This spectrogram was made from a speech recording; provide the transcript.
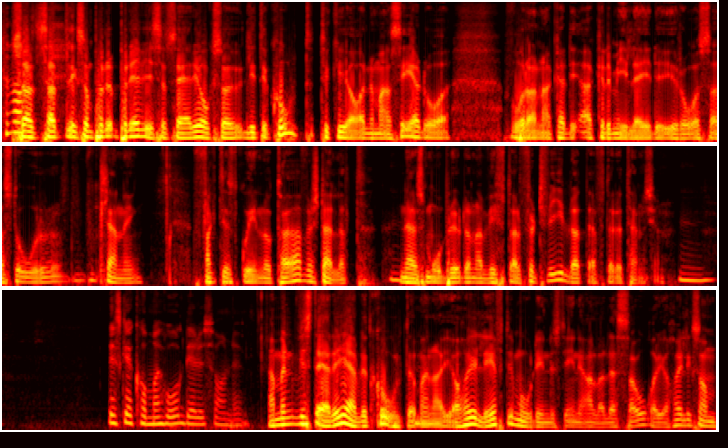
så att, så att liksom på, på det viset så är det också lite coolt tycker jag när man ser då våran akad akademilady i rosa stor klänning faktiskt gå in och ta över stället mm. när småbrudarna viftar förtvivlat efter attention. Mm. Det ska jag komma ihåg det du sa nu. Ja men visst är det jävligt coolt. Jag mm. menar, jag har ju levt i modeindustrin i alla dessa år. Jag har ju liksom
